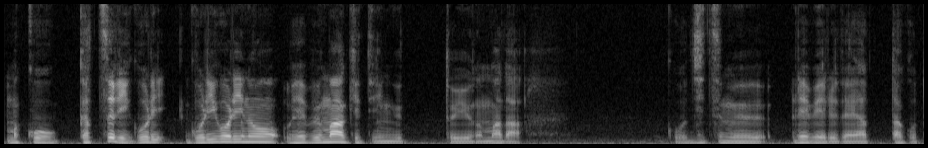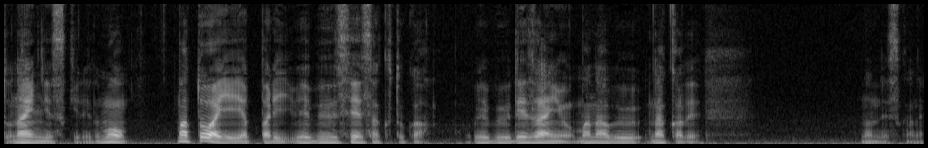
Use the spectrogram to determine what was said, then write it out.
まあ、こうがっつりゴリゴリゴリのウェブマーケティングというのまだこう実務レベルでやったことないんですけれども、まあ、とはいえやっぱり web 制作とか web デザインを学ぶ中で何ですかね、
